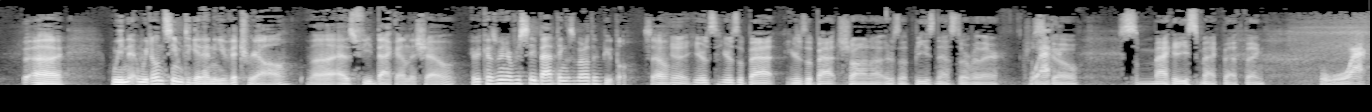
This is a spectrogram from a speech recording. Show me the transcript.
uh, we ne- we don't seem to get any vitriol uh, as feedback on the show because we never say bad things about other people. So Yeah, here's here's a bat. Here's a bat, Sean. Uh, there's a bee's nest over there. Just Whack. go smackety smack that thing. whack.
